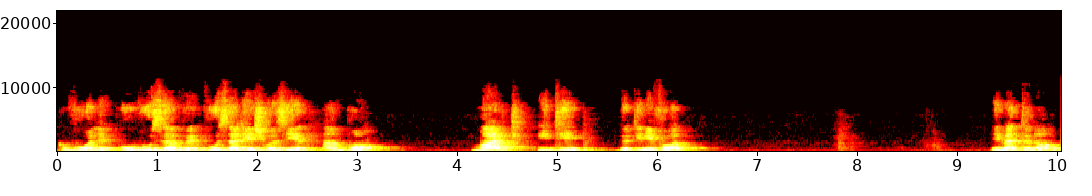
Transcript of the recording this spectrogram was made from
que vous allez, choisir un bon marque et type de téléphone. Et maintenant,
